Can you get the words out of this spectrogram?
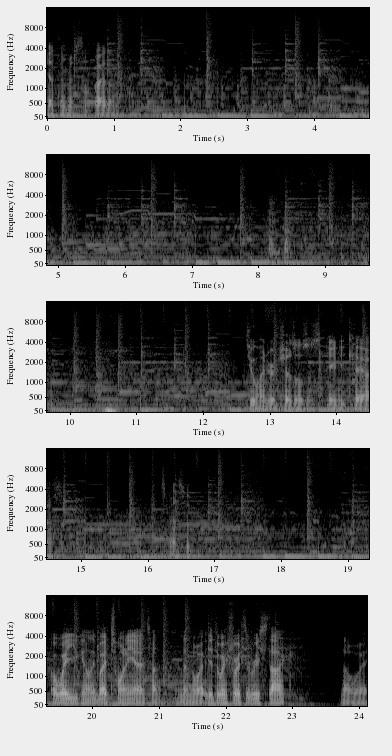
get them is to buy them. Two hundred chisels is eighty chaos. Expensive. Oh wait, you can only buy twenty at a time, and then what? You have to wait for it to restock? No way.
